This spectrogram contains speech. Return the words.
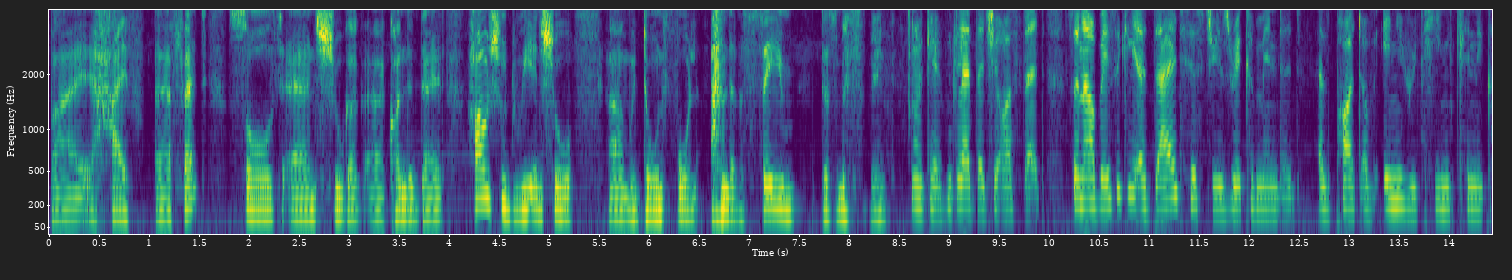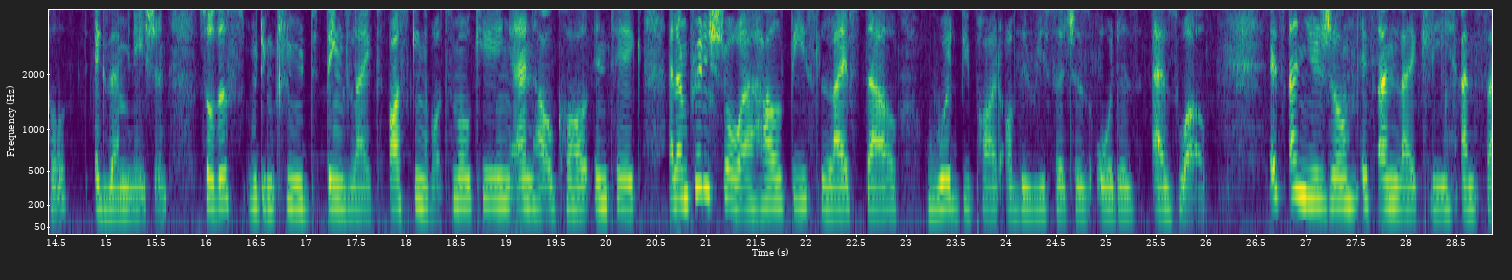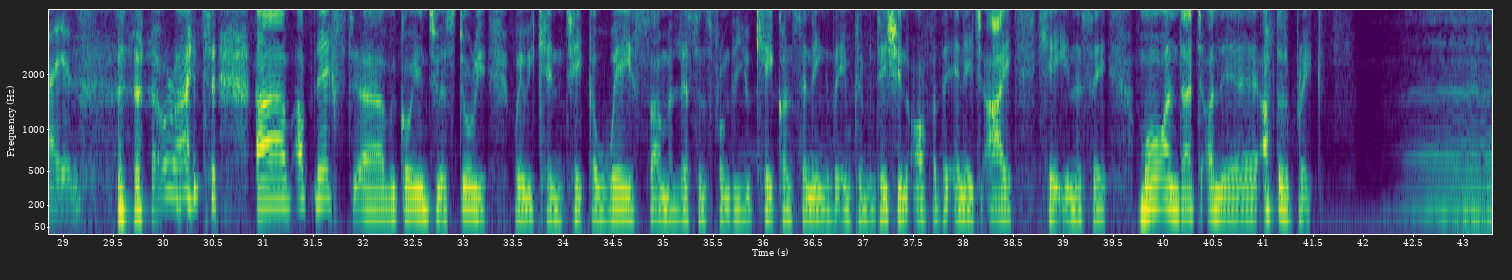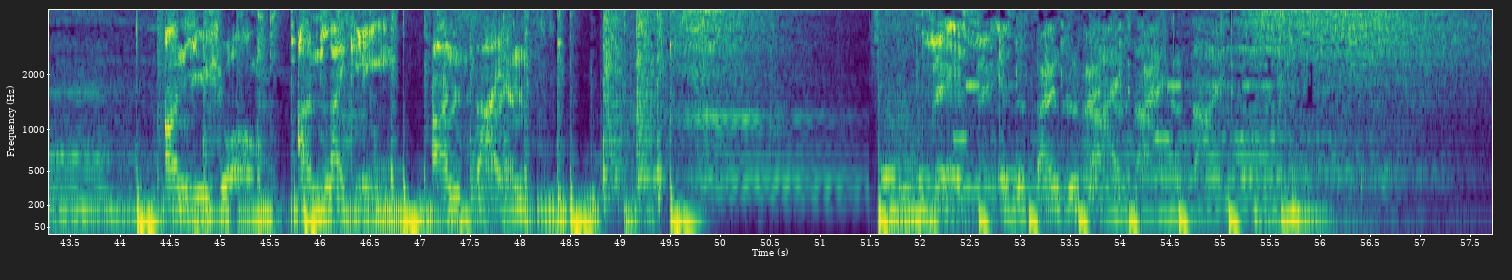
by high uh, fat, salt, and sugar uh, content diet, how should we ensure um, we don't fall under the same dismiss then? Okay, I'm glad that you asked that. So now basically a diet history is recommended as part of any routine clinical examination. So this would include things like asking about smoking and alcohol intake, and I'm pretty sure a healthy lifestyle would be part of the researcher's orders as well. It's unusual, it's unlikely, and science. All right. Um, up next, uh, we go into a story where we can take away some lessons from the UK concerning the implementation of the NHI here in SA. More on that on the after the break. Unusual, unlikely, unscience. This is the Science Inside.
